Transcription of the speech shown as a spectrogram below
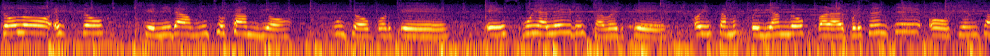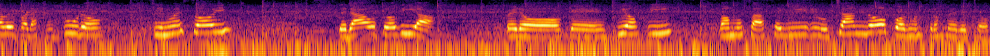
Todo esto genera mucho cambio, mucho, porque es muy alegre saber que hoy estamos peleando para el presente o quién sabe para futuro. Si no es hoy, será otro día, pero que sí o sí vamos a seguir luchando por nuestros derechos.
